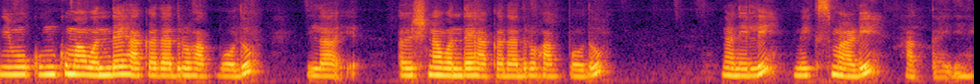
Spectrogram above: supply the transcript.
ನೀವು ಕುಂಕುಮ ಒಂದೇ ಹಾಕೋದಾದರೂ ಹಾಕ್ಬೋದು. ಇಲ್ಲ ಅರಿಶಿನ ಒಂದೇ ಹಾಕೋದಾದರೂ ಹಾಕ್ಬೋದು. ನಾನಿಲ್ಲಿ ಮಿಕ್ಸ್ ಮಾಡಿ ಹಾಕ್ತಾಯಿದ್ದೀನಿ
